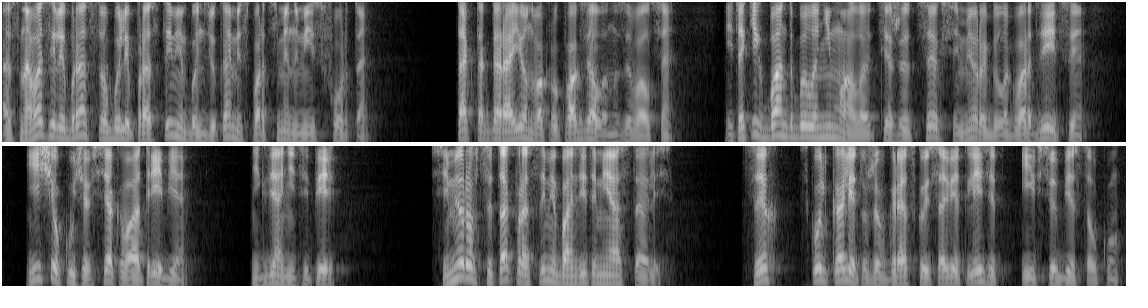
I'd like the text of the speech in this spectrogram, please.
основатели братства были простыми бандюками-спортсменами из форта. Так тогда район вокруг вокзала назывался. И таких банд было немало, те же цех, семеры, белогвардейцы, еще куча всякого отребья. И где они теперь? Семеровцы так простыми бандитами и остались. Цех сколько лет уже в городской совет лезет, и все без толку.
